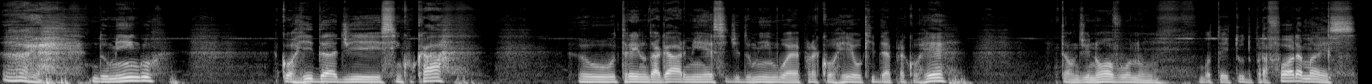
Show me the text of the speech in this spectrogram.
Ai, domingo, corrida de 5K. O treino da Garmin, esse de domingo, é para correr o que der para correr. Então, de novo, não botei tudo para fora, mas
